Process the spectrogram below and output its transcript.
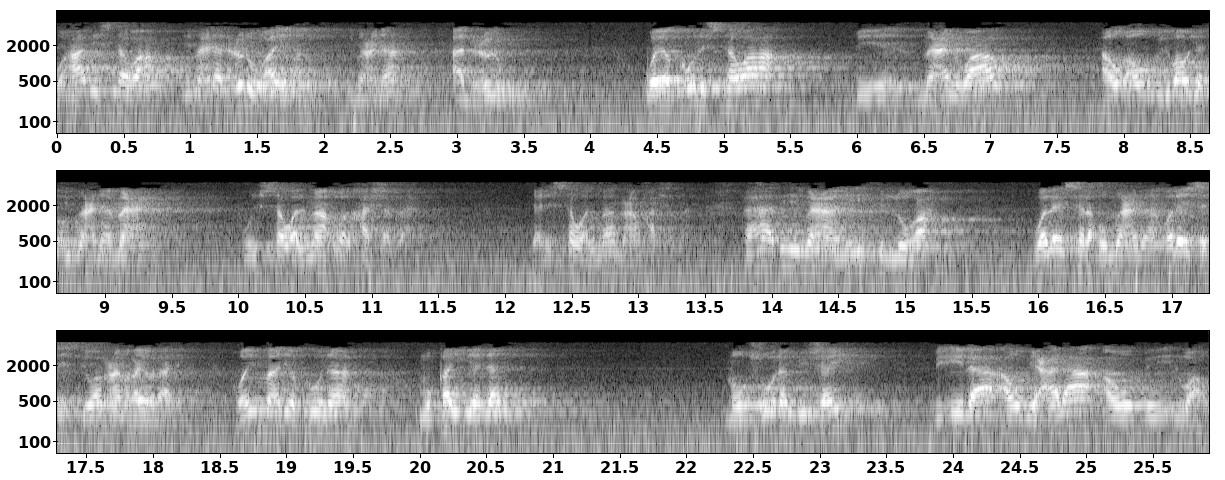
وهذه استوى بمعنى العلو أيضا بمعنى العلو. ويكون استوى مع الواو أو أو بالواو التي بمعنى مع. يكون استوى الماء والخشبة. يعني استوى الماء مع الخشبة. فهذه معاني في اللغة وليس له معنى وليس الاستواء عن غير ذلك. وإما أن يكون مقيدا موصولا بشيء بإلى أو بعلى أو بالواو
